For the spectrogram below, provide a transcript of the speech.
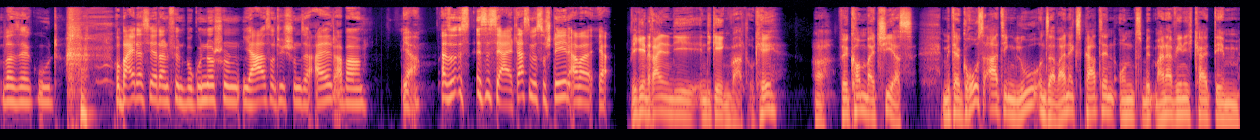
War sehr gut. Wobei das ja dann für einen Burgunder schon, ja, ist natürlich schon sehr alt, aber ja. Also es, es ist sehr alt, lassen wir es so stehen, aber ja. Wir gehen rein in die, in die Gegenwart, okay? Willkommen bei Cheers. Mit der großartigen Lou, unserer Weinexpertin, und mit meiner Wenigkeit, dem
